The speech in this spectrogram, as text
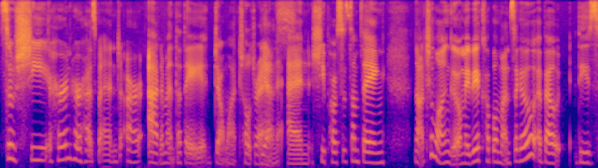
So she, her and her husband are adamant that they don't want children. Yes. And she posted something not too long ago, maybe a couple months ago, about these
